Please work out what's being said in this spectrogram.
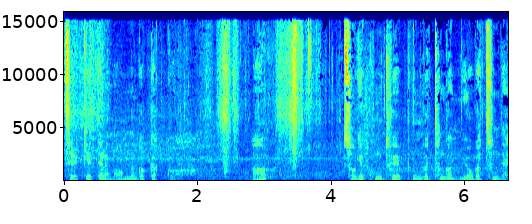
들깨 때는 없는 것 같고 어? 저게 공투에 봉긋한 건 묘 같은데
